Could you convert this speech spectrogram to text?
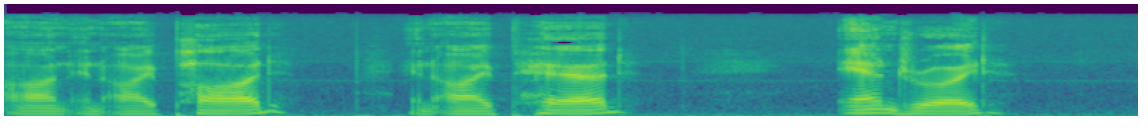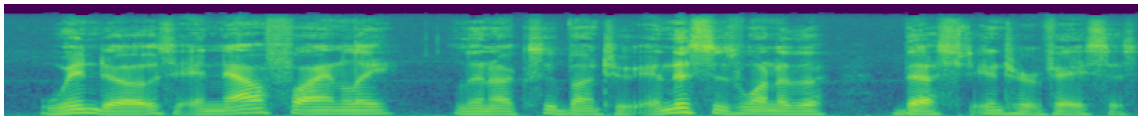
on an iPod, an iPad, Android, Windows, and now finally Linux Ubuntu. And this is one of the best interfaces.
